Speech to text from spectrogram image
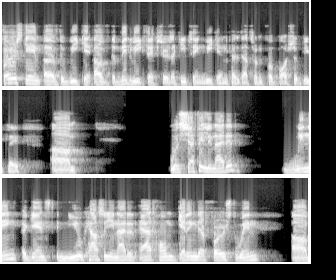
first game of the weekend of the midweek fixtures. I keep saying weekend because that's when football should be played. Um, was Sheffield United winning against Newcastle United at home, getting their first win uh,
